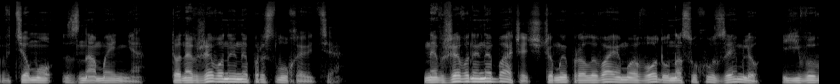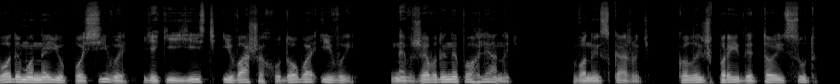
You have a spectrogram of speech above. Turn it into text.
в цьому знамення, то невже вони не прислухаються? Невже вони не бачать, що ми проливаємо воду на суху землю і виводимо нею посіви, які їсть і ваша худоба, і ви? Невже вони не поглянуть? Вони скажуть коли ж прийде той суд,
